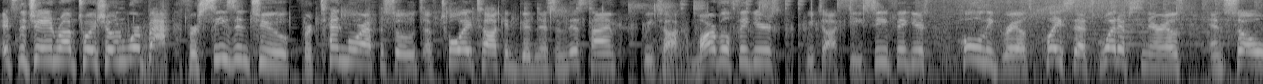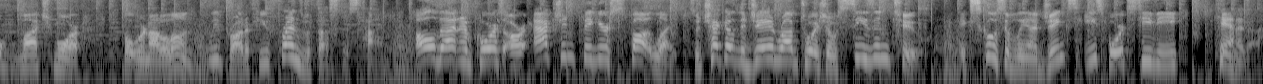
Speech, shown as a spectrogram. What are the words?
it's the Jay and Rob Toy Show, and we're back for season two for 10 more episodes of Toy Talking Goodness. And this time we talk Marvel figures, we talk DC figures, Holy Grails, play sets, what if scenarios, and so much more. But we're not alone. We've brought a few friends with us this time. All that, and of course, our action figure spotlight. So check out the Jay and Rob Toy Show Season 2, exclusively on Jinx Esports TV Canada.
